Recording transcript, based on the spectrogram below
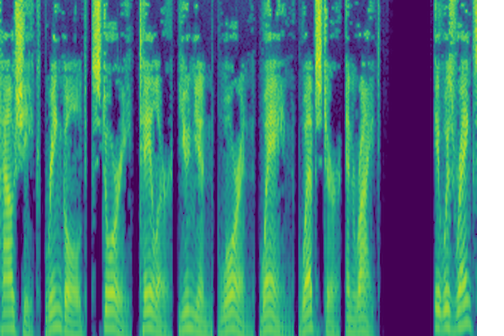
Poweshiek, Ringgold, Story, Taylor, Union, Warren, Wayne, Webster, and Wright. It was ranked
